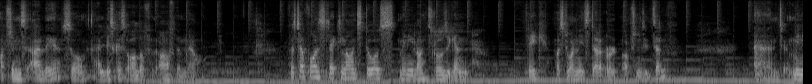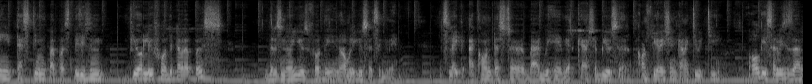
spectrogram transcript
options are there so I'll discuss all of, of them now. First of all select launch tools many launch tools you can take. First one is developer options itself and many testing purpose. This isn't purely for the developers. There is no use for the normal users anyway. It's like account tester bad behavior cache abuser configuration connectivity. All these services are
